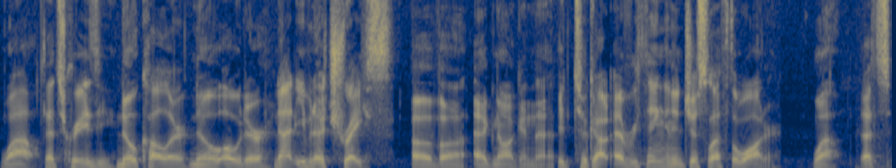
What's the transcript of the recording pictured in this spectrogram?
Wow, that's crazy. No color, no odor, not even a trace of uh, eggnog in that. It took out everything and it just left the water. Wow, that's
